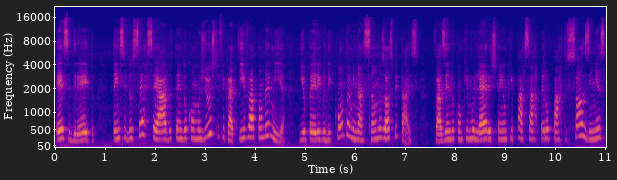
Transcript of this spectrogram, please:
Esse direito tem sido cerceado tendo como justificativa a pandemia e o perigo de contaminação nos hospitais, fazendo com que mulheres tenham que passar pelo parto sozinhas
